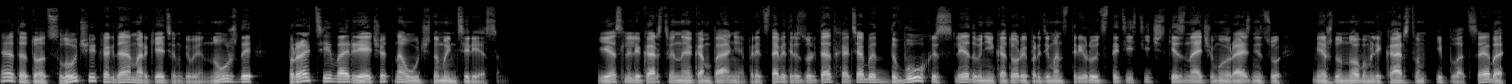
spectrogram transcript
Это тот случай, когда маркетинговые нужды противоречат научным интересам. Если лекарственная компания представит результат хотя бы двух исследований, которые продемонстрируют статистически значимую разницу между новым лекарством и плацебо,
